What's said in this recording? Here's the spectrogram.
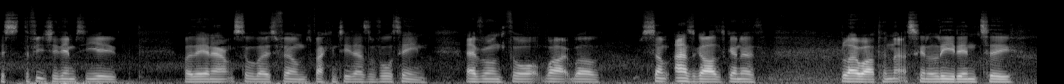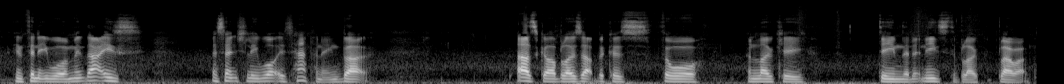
this, the future of the MCU, where they announced all those films back in 2014, everyone thought, right, well, some Asgard's going to blow up, and that's going to lead into Infinity War. I mean, that is essentially what is happening, but Asgard blows up because Thor and Loki deem that it needs to blow blow up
